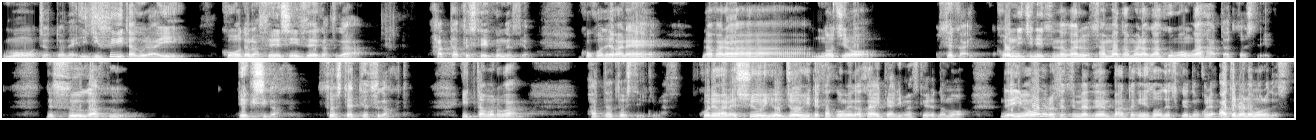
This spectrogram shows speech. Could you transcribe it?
もうちょっとね、行き過ぎたぐらい、高度な精神生活が発達していくんですよ。ここではね、だから、後の世界、今日につながる様々な学問が発達していく。で、数学、歴史学、そして哲学といったものが発達していきます。これはね、周囲を上皮で囲めが書いてありますけれども、で、今までの説明は全般的にそうですけれども、これアテナのものです。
